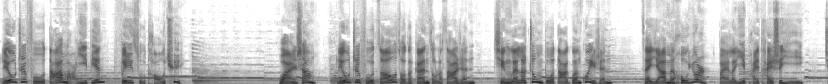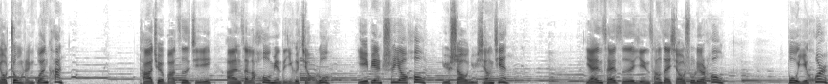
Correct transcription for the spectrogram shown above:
刘知府打马一鞭，飞速逃去。晚上，刘知府早早地赶走了杂人，请来了众多达官贵人，在衙门后院摆了一排太师椅，叫众人观看。他却把自己安在了后面的一个角落，以便吃药后与少女相见。严才子隐藏在小树林后，不一会儿，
